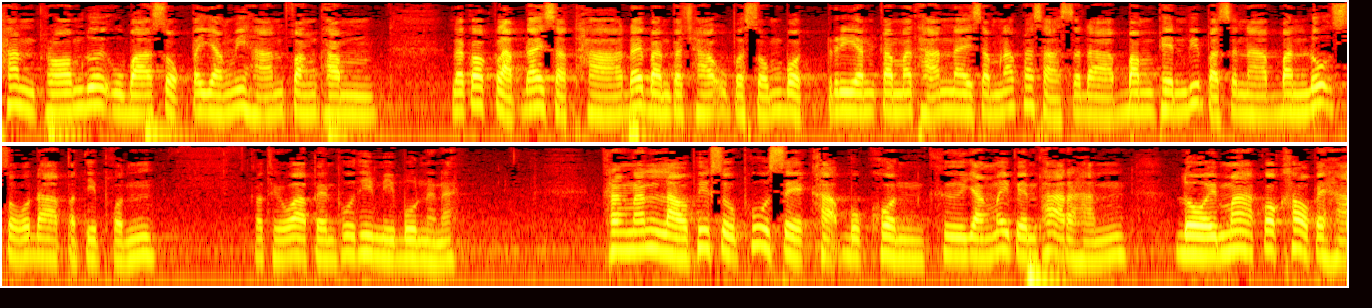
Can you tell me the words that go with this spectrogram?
ท่านพร้อมด้วยอุบาสกไปยังวิหารฟังธรรม แล้วก็กลับได้ศรัทธาได้บรรพชาอุปสมบทเรียนกรรมฐานในสำนักพระศาสดาบำเพ็ญวิปัสนาบรรลุโสดาปติผล ก็ถือว่าเป็นผู้ที่มีบุญนะนะครั้งนั้นเหล่าภิกษุผู้เสกขบุคคล คือยังไม่เป็นพระอรหันต์ โดยมากก็เข้าไปหา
